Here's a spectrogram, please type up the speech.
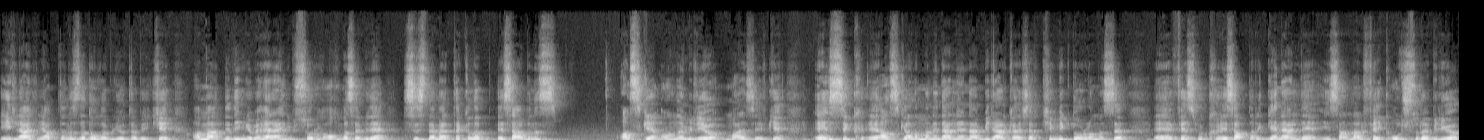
ihlal yaptığınızda da olabiliyor tabii ki. Ama dediğim gibi herhangi bir sorun olmasa bile sisteme takılıp hesabınız askıya alınabiliyor maalesef ki. En sık e, askıya alınma nedenlerinden biri arkadaşlar kimlik doğrulaması. E, Facebook hesapları genelde insanlar fake oluşturabiliyor.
